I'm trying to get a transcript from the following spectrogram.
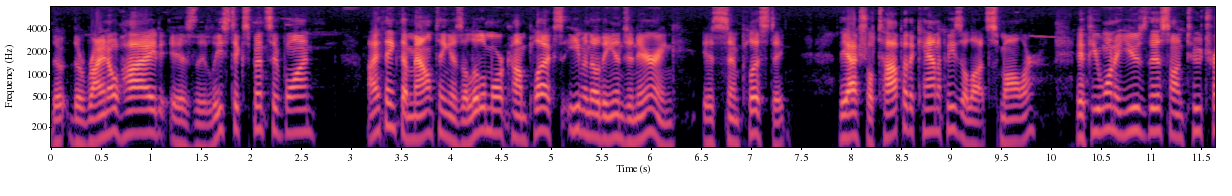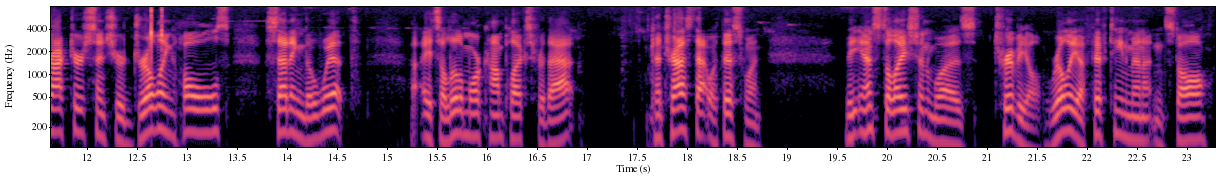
The, the rhino hide is the least expensive one. I think the mounting is a little more complex even though the engineering is simplistic. The actual top of the canopy is a lot smaller. If you want to use this on two tractors, since you're drilling holes, setting the width, uh, it's a little more complex for that. Contrast that with this one. The installation was trivial, really a 15 minute install.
